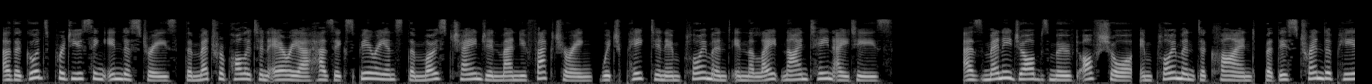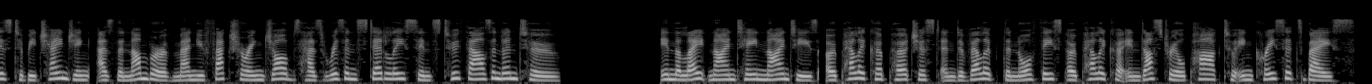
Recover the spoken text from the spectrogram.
Of the goods-producing industries, the metropolitan area has experienced the most change in manufacturing, which peaked in employment in the late 1980s. As many jobs moved offshore, employment declined, but this trend appears to be changing, as the number of manufacturing jobs has risen steadily since 2002. In the late 1990s, Opelika purchased and developed the Northeast Opelika Industrial Park to increase its base.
